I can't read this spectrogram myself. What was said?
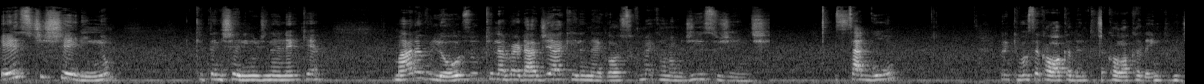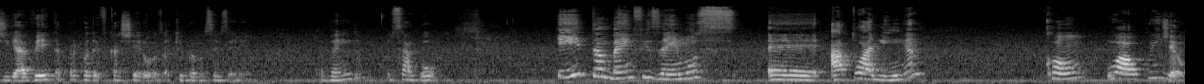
este cheirinho, que tem cheirinho de neném, que é maravilhoso. Que na verdade é aquele negócio, como é que é o nome disso, gente? Sagu que você coloca dentro, coloca dentro de gaveta para poder ficar cheiroso aqui para vocês verem. Tá vendo? O sagu. E também fizemos é, a toalhinha com o álcool em gel.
